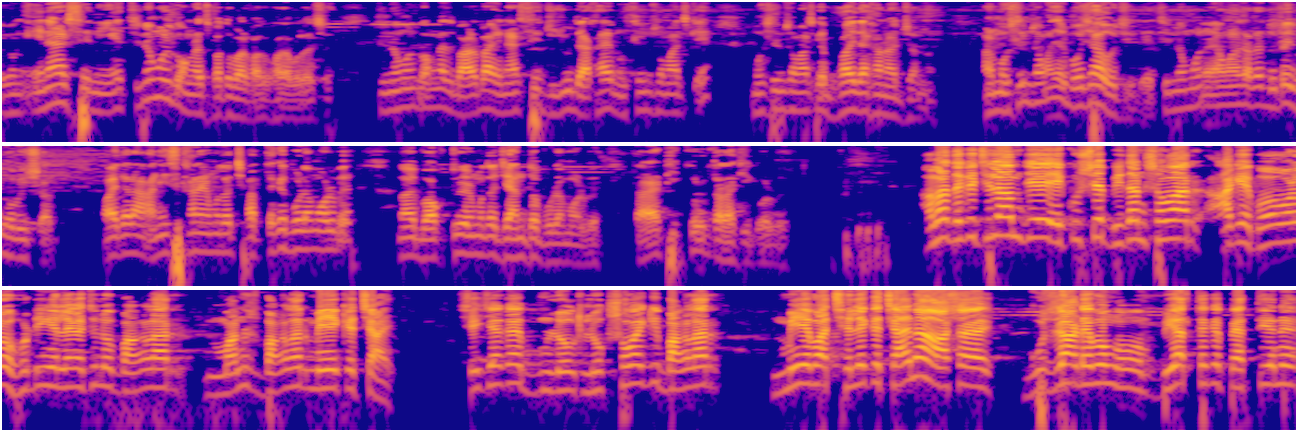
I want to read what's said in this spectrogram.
এবং এনআরসি নিয়ে তৃণমূল কংগ্রেস কতবার কথা বলেছে? তৃণমূল কংগ্রেস বারবার এনআরসি জুজু দেখায় মুসলিম সমাজকে মুসলিম সমাজকে ভয় দেখানোর জন্য। আর মুসলিম সমাজের বোঝা উচিত। তৃণমূলের আমরা তাদের দুটোই ভবিষ্যৎ। হয় তারা আনিস খানের মতো ছাদ থেকে পড়ে মরবে নয় বকটুয়ের মতো জ্যান্ত পড়ে মরবে। তারা ঠিক করুক তারা কি করবে? আমরা দেখেছিলাম যে একুশে বিধানসভার আগে বড় বড় হোর্ডিংয়ে এ লেগেছিল বাংলার মানুষ বাংলার মেয়েকে চায়। সেই জায়গায় লোক- লোকসভায় কি বাংলার মেয়ে বা ছেলেকে চায় না? আশায় গুজরাট এবং বিহার থেকে প্রার্থী এনে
